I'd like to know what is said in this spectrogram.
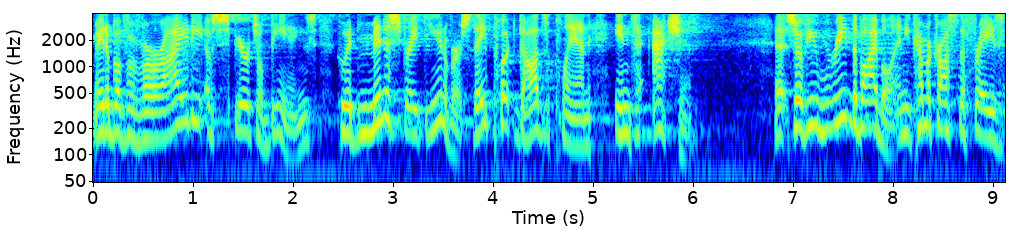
made up of a variety of spiritual beings who administrate the universe. They put God's plan into action. Uh, so if you read the Bible and you come across the phrase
